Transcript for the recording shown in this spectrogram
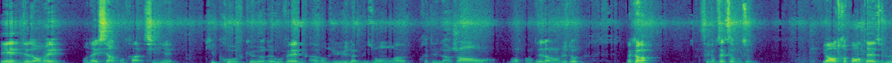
et désormais, on a ici un contrat signé qui prouve que Réhouven a vendu la maison, a prêté de l'argent, ou emprunté de l'argent plutôt. D'accord? C'est comme ça que ça fonctionne. A entre parenthèses, le,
